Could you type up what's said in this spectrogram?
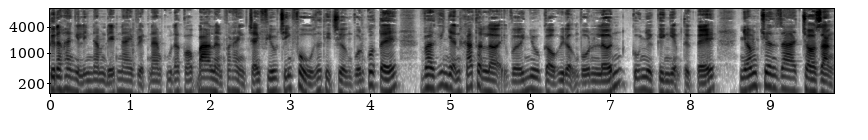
Từ năm 2005 đến nay, Việt Nam cũng đã có 3 lần phát hành trái phiếu chính phủ ra thị trường vốn quốc tế và ghi nhận khá thuận lợi với nhu cầu huy động vốn lớn cũng như kinh nghiệm thực tế. Nhóm chuyên gia cho rằng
